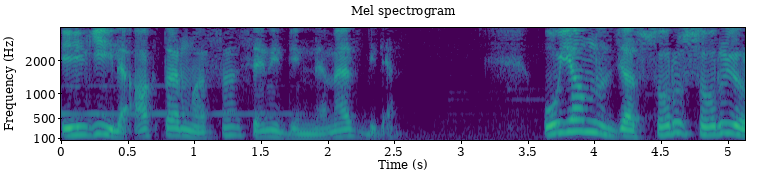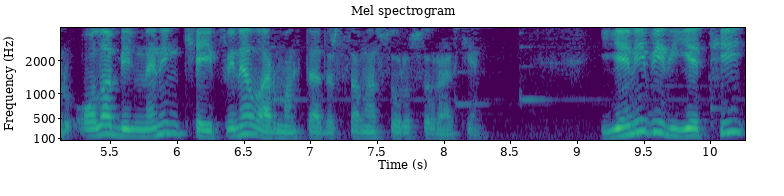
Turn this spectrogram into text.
İlgiyle aktarmazsan seni dinlemez bile. O yalnızca soru soruyor olabilmenin keyfine varmaktadır sana soru sorarken yeni bir yeti,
